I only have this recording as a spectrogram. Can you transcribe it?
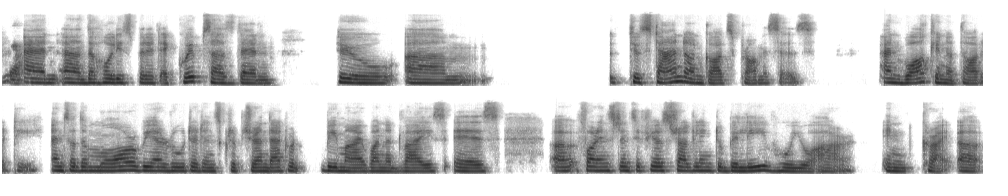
Yeah. And uh, the Holy Spirit equips us then to um, to stand on God's promises and walk in authority. And so the more we are rooted in scripture, and that would be my one advice is, uh, for instance, if you're struggling to believe who you are in Christ, uh,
